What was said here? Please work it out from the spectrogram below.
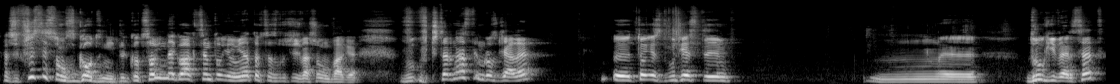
Znaczy, wszyscy są zgodni, tylko co innego akcentują. I na to chcę zwrócić Waszą uwagę. W, w 14 rozdziale y, to jest 20. Mm, y, drugi werset.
